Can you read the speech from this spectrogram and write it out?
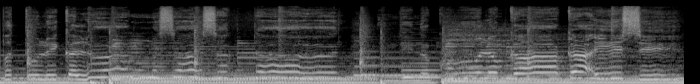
Patuloy ka lang masasaktan. Hindi na kulang kakaisip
